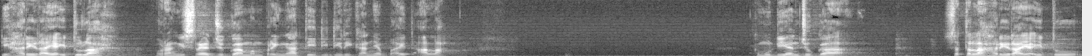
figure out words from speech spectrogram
Di hari raya itulah Orang Israel juga memperingati didirikannya bait Allah. Kemudian juga setelah hari raya itu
